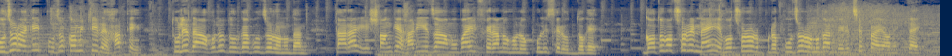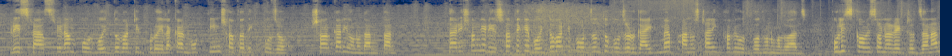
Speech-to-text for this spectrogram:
পুজোর আগেই পুজো কমিটির হাতে তুলে দেওয়া হলো দুর্গাপুজোর অনুদান। তারা এর সঙ্গে হারিয়ে যাওয়া মোবাইল ফেরানো হলো পুলিশের উদ্যোগে। গত বছরের ন্যায় এবছরের পুজোর অনুদান বেড়েছে প্রায় অনেকটাই। রিসরা, শ্রীরামপুর বৈদ্যবাটি পুরো এলাকার মোট তিন শতাধিক পুজো সরকারি অনুদান পান। তারই সঙ্গে রিসরা থেকে বৈদ্যবাটি পর্যন্ত পুজোর গাইড ম্যাপ আনুষ্ঠানিকভাবে উদ্বোধন হলো আজ। পুলিশ কমিশনারেট জানান,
